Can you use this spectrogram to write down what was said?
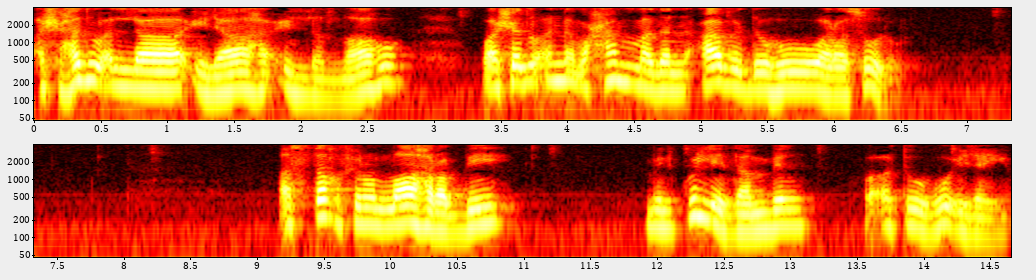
أشهد أن لا إله إلا الله وأشهد أن محمدا عبده ورسوله. أستغفر الله ربي من كل ذنب وأتوب إليه.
